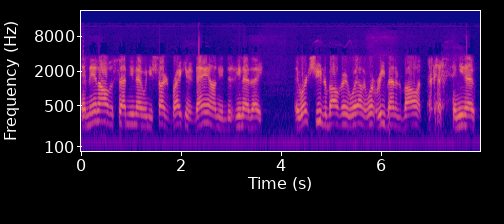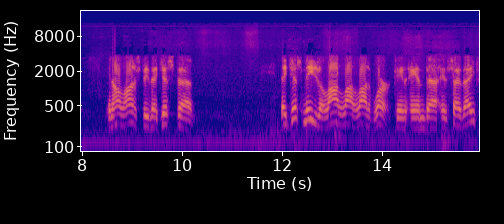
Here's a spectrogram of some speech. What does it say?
and then all of a sudden, you know, when you started breaking it down, you you know they they weren't shooting the ball very well. They weren't rebounding the ball, and, and you know, in all honesty, they just uh, they just needed a lot, a lot, a lot of work, and and uh, and so they've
